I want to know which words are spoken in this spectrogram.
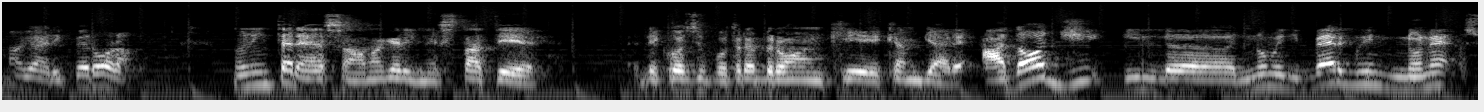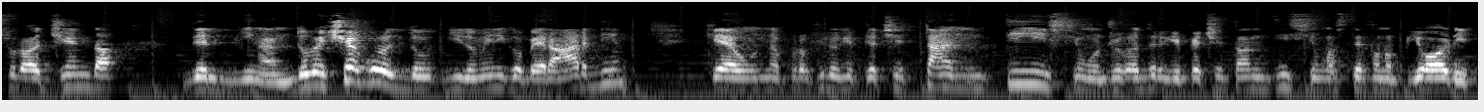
magari per ora non interessa, ma magari in estate le cose potrebbero anche cambiare. Ad oggi il eh, nome di Bergwin non è sull'agenda del Milan, dove c'è quello di, Domenico Berardi, che è un profilo che piace tantissimo, un giocatore che piace tantissimo a Stefano Pioli,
